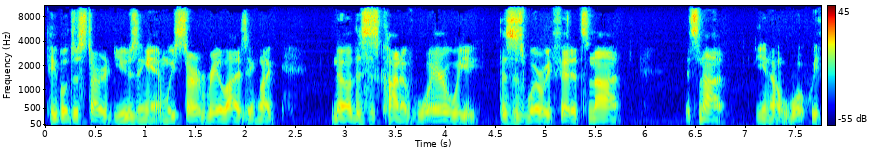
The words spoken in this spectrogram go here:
people just started using it and we started realizing like no this is kind of where we this is where we fit. It's not it's not you know what we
